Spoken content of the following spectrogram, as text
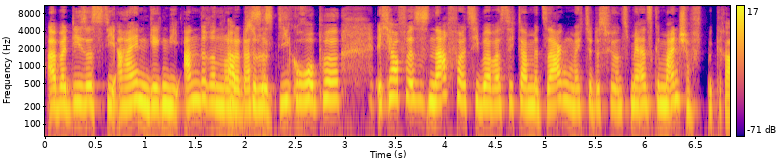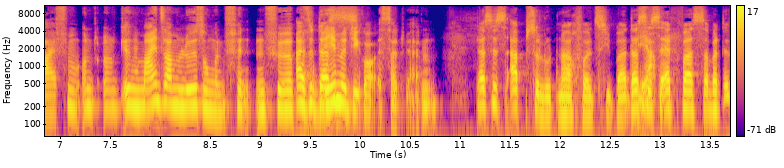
Aber dieses die einen gegen die anderen oder Absolut. das ist die Gruppe. Ich hoffe, es ist nachvollziehbar, was ich damit sagen möchte, dass wir uns mehr als Gemeinschaft begreifen und, und gemeinsam Lösungen finden für also Probleme, das, die geäußert werden. Das ist absolut nachvollziehbar. Das ja. ist etwas, aber da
